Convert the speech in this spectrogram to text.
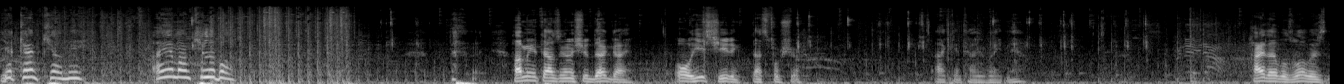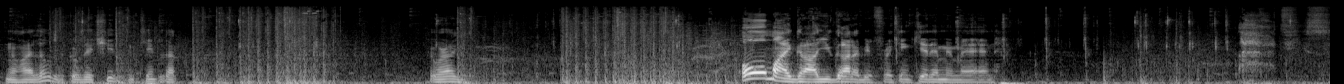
you can't kill me. I am unkillable. How many times am I gonna shoot that guy? Oh, he's cheating. That's for sure. I can tell you right now. High levels always no high levels because they cheated and came to that. Where are you? Oh my god, you gotta be freaking kidding me, man. Ah, jeez.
